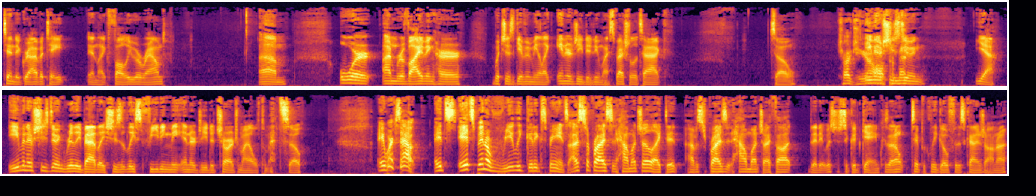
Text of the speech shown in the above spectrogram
tend to gravitate and like follow you around. Um, or I'm reviving her, which is giving me like energy to do my special attack. So Charge your even if she's doing, yeah, even if she's doing really badly, she's at least feeding me energy to charge my ultimate. So it works out. It's it's been a really good experience. I was surprised at how much I liked it. I was surprised at how much I thought that it was just a good game because I don't typically go for this kind of genre.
